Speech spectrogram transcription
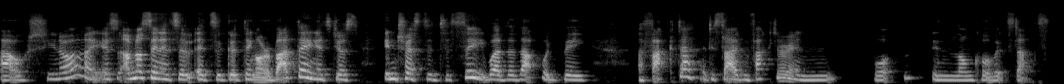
out? You know, like I'm not saying it's a it's a good thing or a bad thing. It's just interested to see whether that would be a factor, a deciding factor in what in long COVID stats.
